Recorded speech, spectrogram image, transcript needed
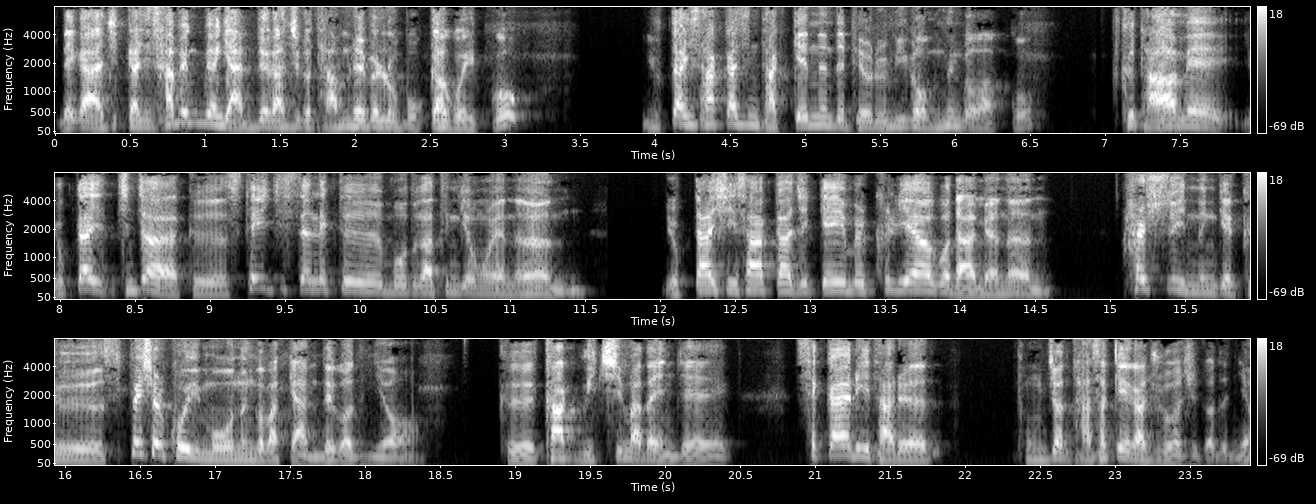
내가 아직까지 400명이 안 돼가지고 다음 레벨로 못 가고 있고 6-4까지는 다 깼는데 별 의미가 없는 것 같고 그 다음에 6 진짜 그 스테이지 select 모드 같은 경우에는 6-4까지 게임을 클리어하고 나면은 할 수 있는 게 그 special coin 모으는 것밖에 안 되거든요. 그 각 위치마다 이제 색깔이 다른 동전 다섯 개가 주어지거든요.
